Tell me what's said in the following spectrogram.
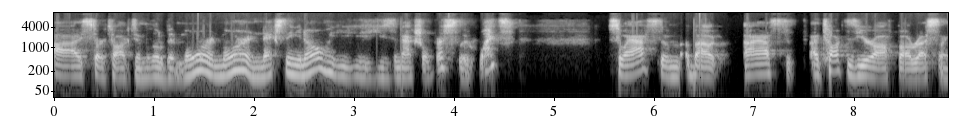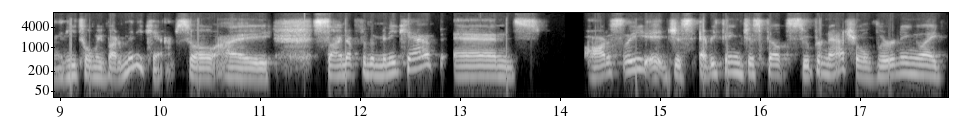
I start talking to him a little bit more and more. And next thing you know, he, he's an actual wrestler. What? So I asked him about, I asked, I talked his ear off about wrestling and he told me about a mini camp. So I signed up for the mini camp and honestly, it just, everything just felt supernatural. Learning like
